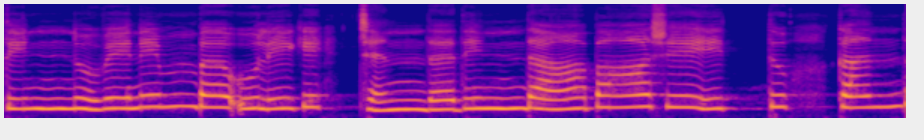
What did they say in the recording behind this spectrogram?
ತಿನ್ನುವೆನೆಂಬ ಉಲಿಗೆ ಚಂದದಿಂದ ಭಾಷೆ ಇತ್ತು. ಕಂದ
